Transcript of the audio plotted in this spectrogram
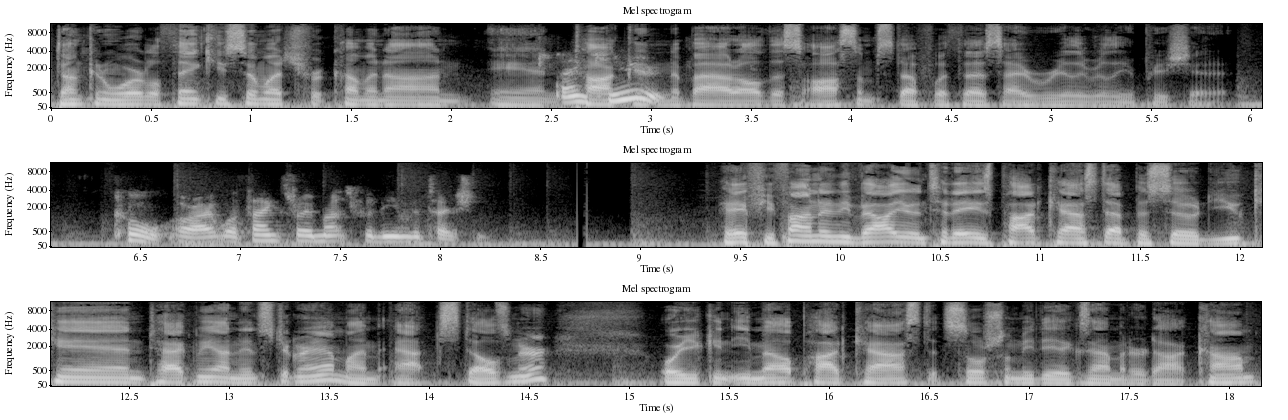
Duncan Wardle, thank you so much for coming on and Thank talking you. about all this awesome stuff with us. I really, really appreciate it. Cool. All right. Well, thanks very much for the invitation. Hey, if you found any value in today's podcast episode, you can tag me on Instagram. I'm at Stelzner, or you can email podcast at socialmediaexaminer.com.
